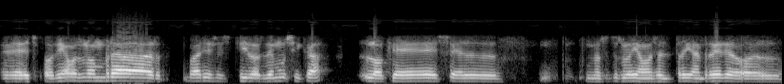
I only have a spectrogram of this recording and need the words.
Eh, podríamos nombrar varios estilos de música, lo que es el, nosotros lo llamamos el Trojan Reggae o el,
